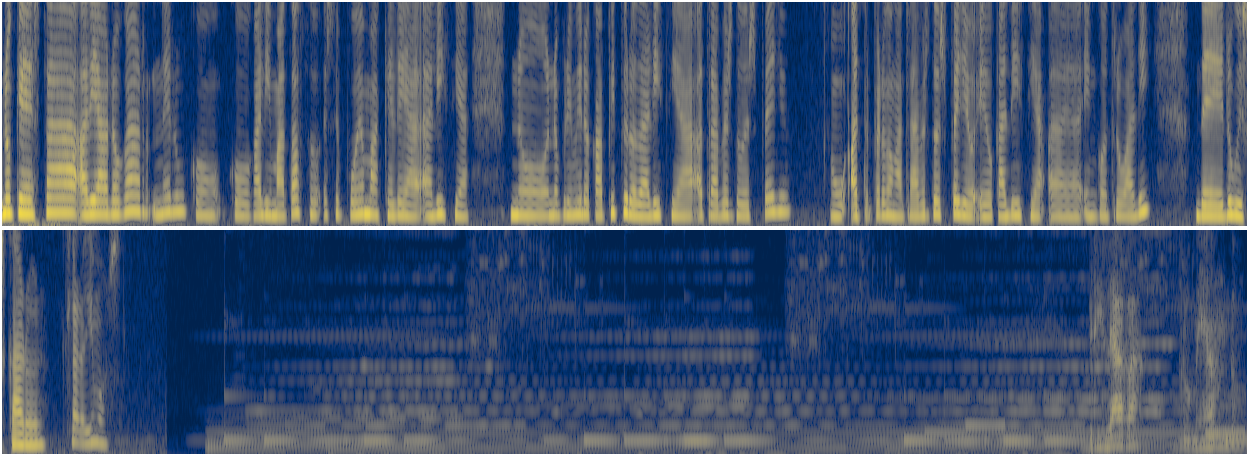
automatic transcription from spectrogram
no que está a dialogar Nelu co, co Galimatazo, ese poema que lea Alicia no, no primeiro capítulo de Alicia a través do espello, ou, a, perdón, a través do espello e o que Alicia eh, encontrou ali, de Lewis Carroll. Claro, imos. brilaba brumeando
